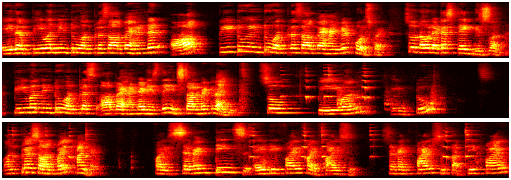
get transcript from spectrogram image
either p1 into 1 plus r by 100 or p2 into 1 plus r by 100 whole square. So now let us take this one. P1 into 1 plus r by 100 is the installment value. So p1 into 1 plus r by 100 5 17s 85 5 5s 7 5s 35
